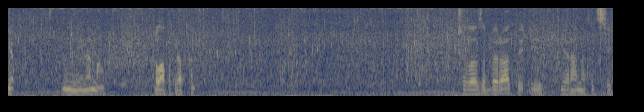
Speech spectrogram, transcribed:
Є. Ні, нема. Була поклявка. Почала забирати і я рано підсік.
